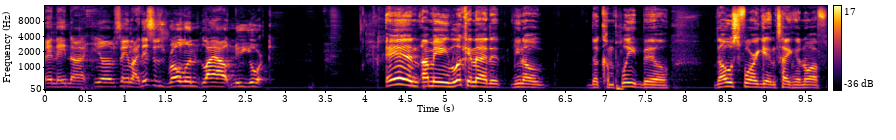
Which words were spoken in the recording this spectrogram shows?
and they not, you know what I'm saying? Like this is Rolling Loud New York. And I mean, looking at it, you know, the complete bill, those four getting taken off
